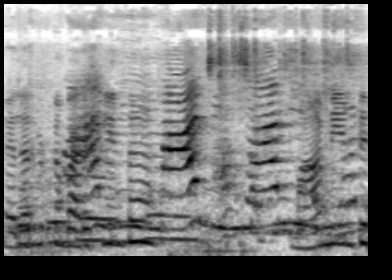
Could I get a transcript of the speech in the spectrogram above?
ಎಲ್ಲರೂ ಬಿಟ್ಕೊಂಡು ಬಾರಿಸ್ಲಿ ಅಂತ. ಮಾಮಿ ಅಂತೆ.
